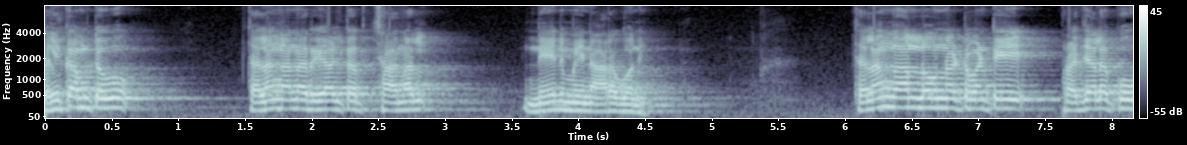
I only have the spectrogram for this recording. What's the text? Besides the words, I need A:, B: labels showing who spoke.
A: Welcome to Telangana realtor channel. నేను మీ నారగోని. తెలంగాణలో ఉన్నటువంటి ప్రజలకు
